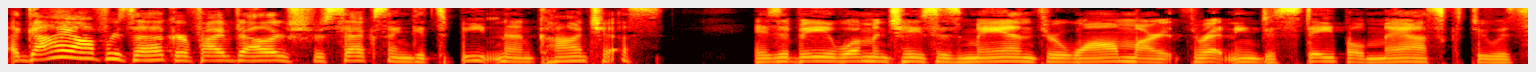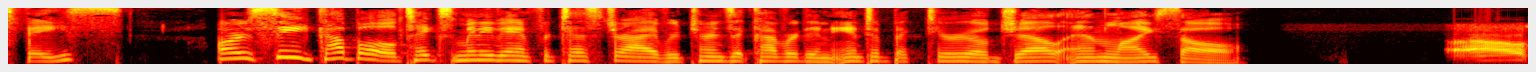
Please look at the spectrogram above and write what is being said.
A guy offers a hooker $5 for sex and gets beaten unconscious. Is it B? A woman chases man through Walmart threatening to staple mask to his face. Or C? Couple takes minivan for test drive, returns it covered in antibacterial gel and Lysol. I'll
